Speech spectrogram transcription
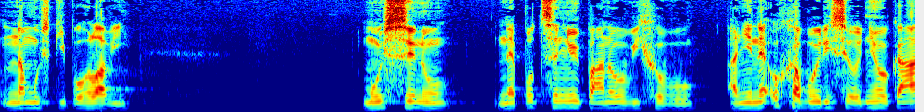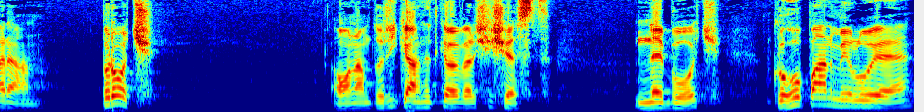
na mužský pohlaví. Můj synu, nepodceňuj pánovou výchovu, ani neochabuj, když si od něho kárán. Proč? A on nám to říká hnedka ve verši 6. Neboť, koho pán miluje,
